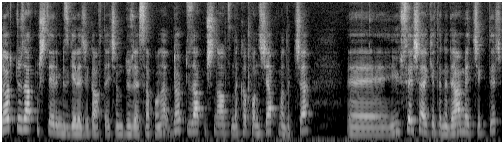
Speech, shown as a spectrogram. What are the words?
460 diyelim biz gelecek hafta için düz hesap ona. 460'ın altında kapanış yapmadıkça e, yükseliş hareketine devam edecektir.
